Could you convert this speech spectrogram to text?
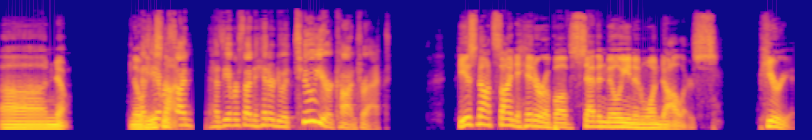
Uh, no, no, has he, he ever not. Signed, has he ever signed a hitter to a two year contract? He has not signed a hitter above seven million and one dollars. Period.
